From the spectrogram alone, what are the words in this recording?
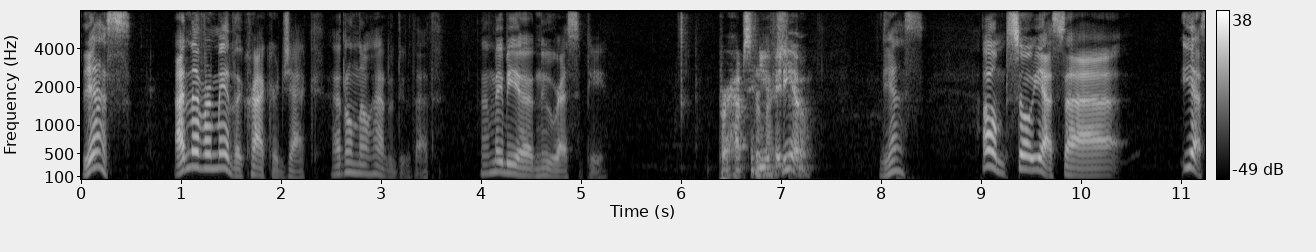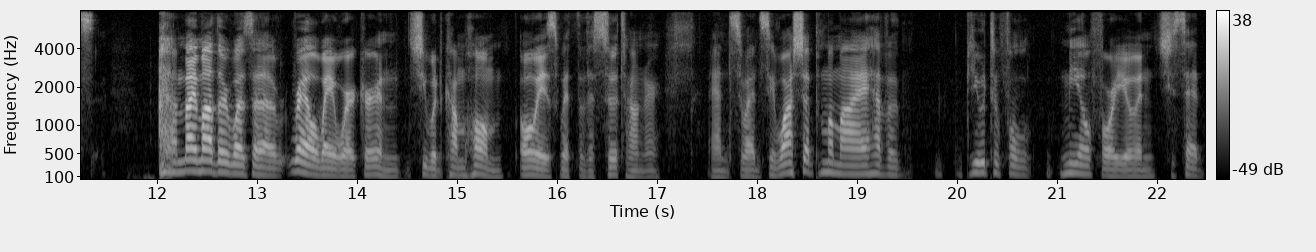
Yes, I never made the Cracker Jack. I don't know how to do that. Uh, Maybe a new recipe. Perhaps a new show. video. Yes. Um. So yes. Uh. Yes. My mother was a railway worker, and she would come home always with the soot on her, and so I'd say, "Wash up, Mama. I have a beautiful meal for you." And she said,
